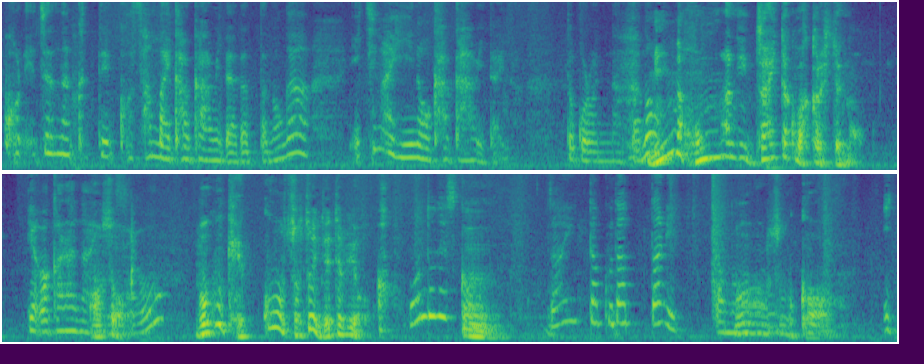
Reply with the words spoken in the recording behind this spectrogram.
これじゃなくてこう3枚買うかみたいだったのが1枚いいのを買うかみたいなところになったの。いみんなほんまに在宅ばっかりしてんの？やわからないですあよ。僕結構外に出てるよ。あ本当ですか、うん。在宅だったりああのあそうか。行っ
